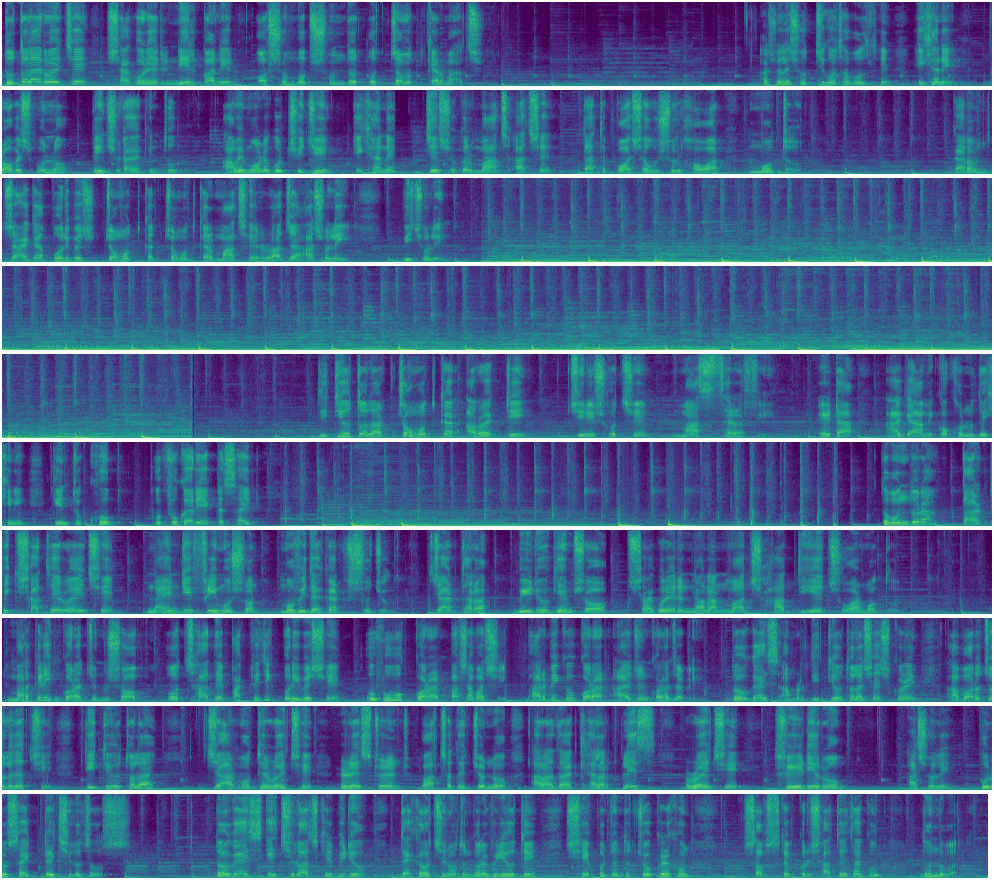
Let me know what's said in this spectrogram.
দোতলায় রয়েছে সাগরের নীল পানির অসম্ভব সুন্দর ও চমৎকার মাছ। আসলে সত্যি কথা বলতে, এখানে প্রবেশ মূল্য তিনশো টাকা, কিন্তু আমি মনে করছি যে এখানে যে সকল মাছ আছে, তাতে পয়সা উসুল হওয়ার মতো। কারণ জায়গা, পরিবেশ, চমৎকার চমৎকার মাছের রাজা আসলেই বিচলিন। দ্বিতীয় তলার চমৎকার আরও একটি জিনিস হচ্ছে মাছ থেরাপি। এটা আগে আমি কখনো দেখিনি, কিন্তু খুব উপকারী একটা সাইট। তো বন্ধুরা, তার ঠিক সাথে রয়েছে নাইনডি ফ্রি মোশন মুভি দেখার সুযোগ, যার দ্বারা ভিডিও গেম সহ সাগরের নানান মাছ হাত দিয়ে ছোঁয়ার মতো। মার্কেটিং করার জন্য সব ও ছাদে প্রাকৃতিক পরিবেশে উপভোগ করার পাশাপাশি বারবিকিউ করার আয়োজন করা যাবে। তো গাইস আমরা দ্বিতীয় তলা শেষ করে আবারও চলে যাচ্ছি। তৃতীয় তলায়, যার মধ্যে রয়েছে রেস্টুরেন্ট বাচ্চাদের জন্য আলাদা খেলার প্লেস রয়েছে থ্রি ডি রুম আসলে পুরো সাইডটাই ছিল জোস। তো গাইস এই ছিল আজকের ভিডিও দেখা হচ্ছে নতুন কোনো ভিডিওতে সে পর্যন্ত চোখ রাখুন সাবস্ক্রাইব করে সাথেই থাকুন। ধন্যবাদ।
